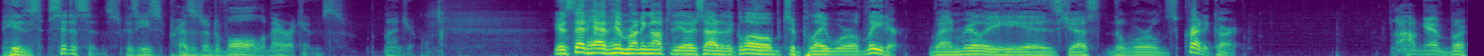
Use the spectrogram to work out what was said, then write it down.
his citizens, because he's president of all Americans, mind you, you instead have him running off to the other side of the globe to play world leader when really he is just the world's credit card. I'll give.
